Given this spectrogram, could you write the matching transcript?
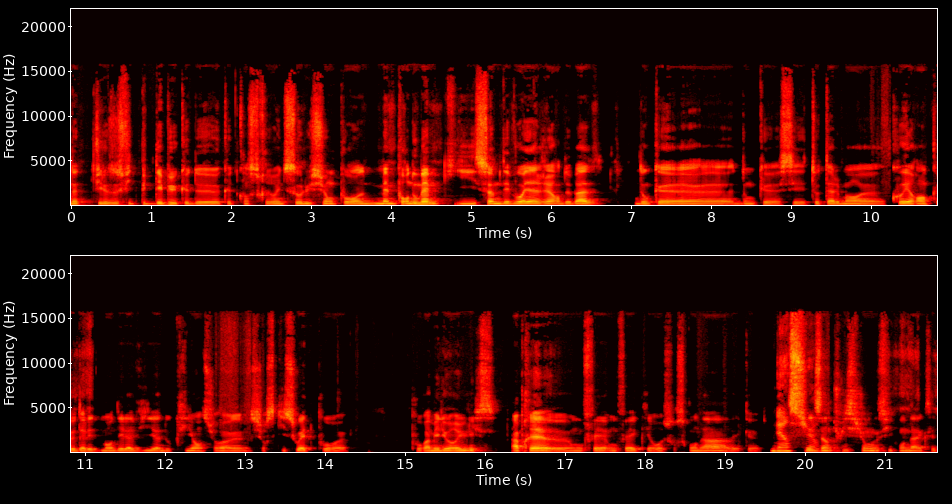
notre philosophie depuis le début que de, construire une solution même pour nous-mêmes qui sommes des voyageurs de base donc, euh, donc euh, c'est totalement euh, cohérent que d'aller demander l'avis à nos clients sur, sur ce qu'ils souhaitent pour, pour améliorer Ulysse. Après, on, fait, on fait avec les ressources qu'on a, avec Bien sûr. les intuitions aussi qu'on a, etc.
